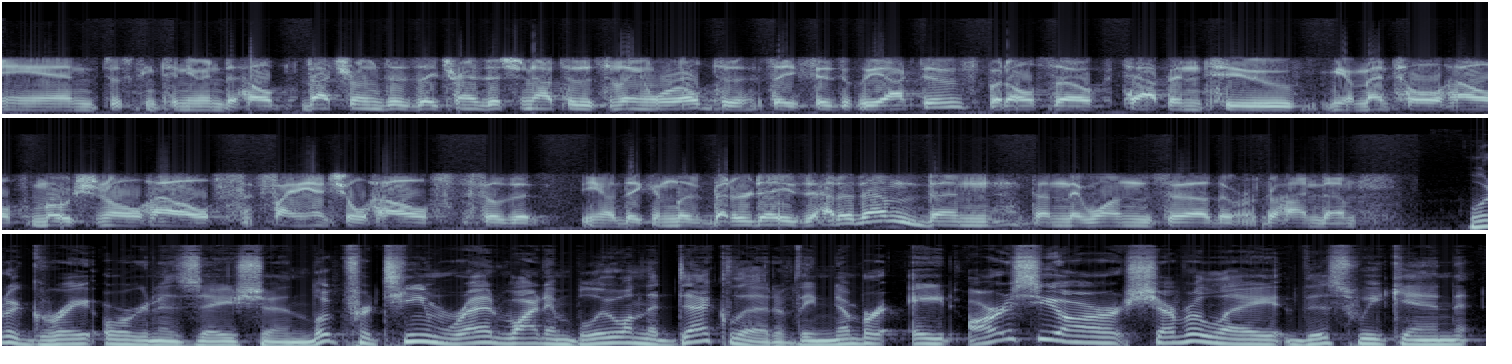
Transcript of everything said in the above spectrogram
and just continuing to help veterans as they transition out to the civilian world to stay physically active, but also tap into you know mental health, emotional health, financial health health so that you know they can live better days ahead of them than than the ones uh, that were behind them. What a great organization. Look for Team Red, White, and Blue on the deck lid of the number eight RCR Chevrolet this weekend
